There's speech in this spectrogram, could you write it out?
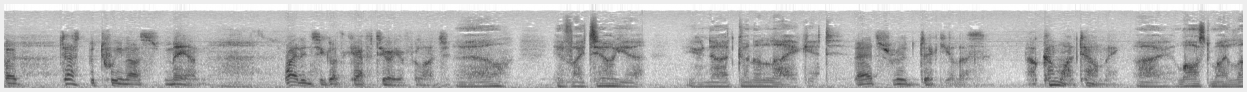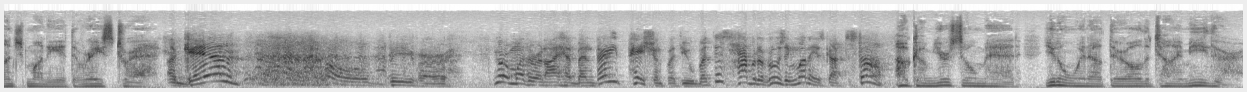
but just between us men, why didn't you go to the cafeteria for lunch? Well, if I tell you, you're not gonna like it. That's ridiculous. Now, come on, tell me. I lost my lunch money at the racetrack. Again? Oh, Beaver. Your mother and I have been very patient with you, but this habit of losing money has got to stop. How come you're so mad? You don't win out there all the time either.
